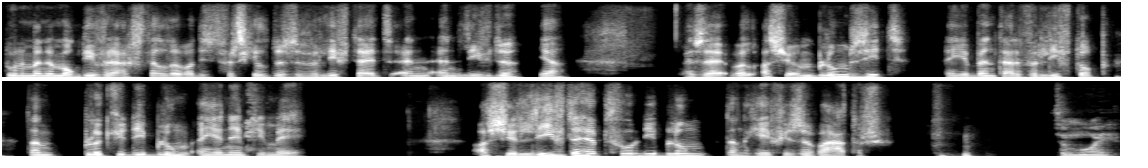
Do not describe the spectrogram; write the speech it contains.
toen men hem ook die vraag stelde, wat is het verschil tussen verliefdheid en, en liefde? Ja? Hij zei, wel, als je een bloem ziet en je bent daar verliefd op, dan pluk je die bloem en je neemt die mee. Als je liefde hebt voor die bloem, dan geef je ze water. Zo mooi.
